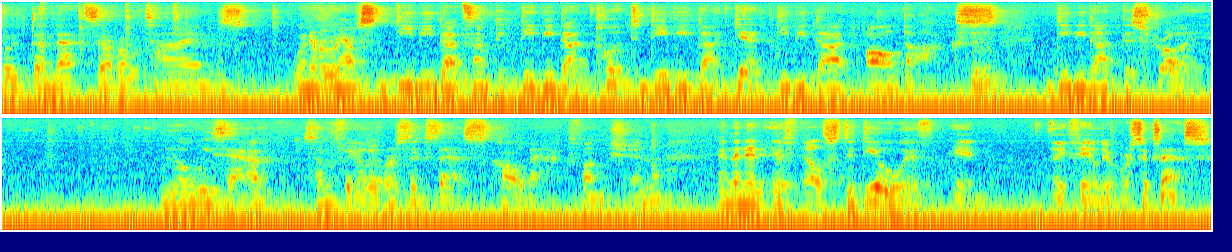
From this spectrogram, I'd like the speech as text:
So we've done that several times. Whenever we have db dot something, db dot put, db dot get, db dot all docs, db dot destroy, we always have some failure or success callback function, and then an if else to deal with in a failure or success.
